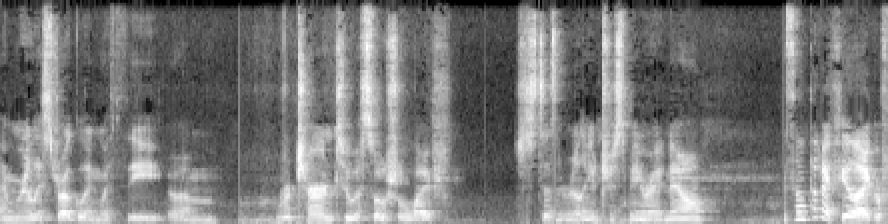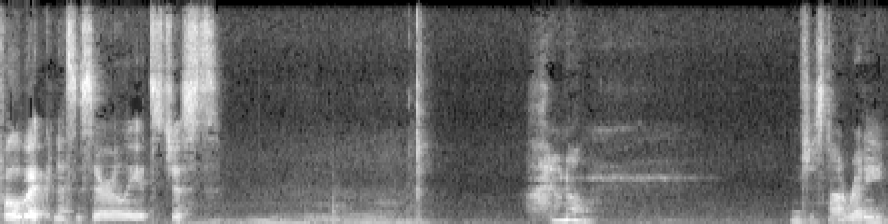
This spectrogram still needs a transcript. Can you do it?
I'm really struggling with the um, return to a social life. It just doesn't really interest me right now. It's not that I feel agoraphobic necessarily, it's just. I don't know. I'm just not ready.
